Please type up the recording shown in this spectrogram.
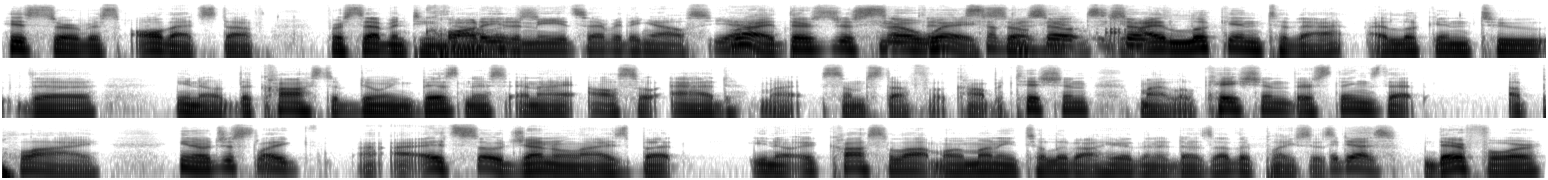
his service, all that stuff for seventeen. quality of the meats, everything else. Yeah. Right. There's just no way. So, So- so- I look into that. I look into the you know the cost of doing business, and I also add my some stuff for competition, my location. There's things that apply. You know, just like I, I- it's so generalized, but you know, it costs a lot more money to live out here than it does other places. It does. Therefore,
